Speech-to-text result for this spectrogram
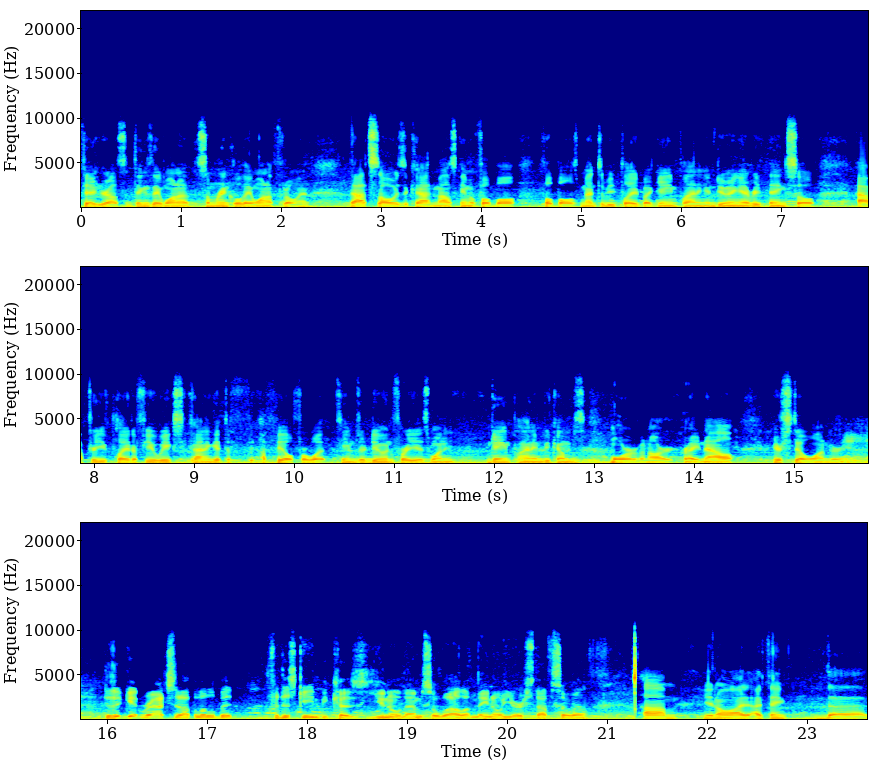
figure out some things they want to, some wrinkle they want to throw in? that's always a cat and mouse game of football. Football is meant to be played by game planning and doing everything. So after you've played a few weeks, you kind of get a feel for what teams are doing for you is when game planning becomes more of an art. Right now, you're still wondering. Yeah. Does it get ratcheted up a little bit for this game because you know them so well and they know your stuff so well? Um, you know, I, I, think the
